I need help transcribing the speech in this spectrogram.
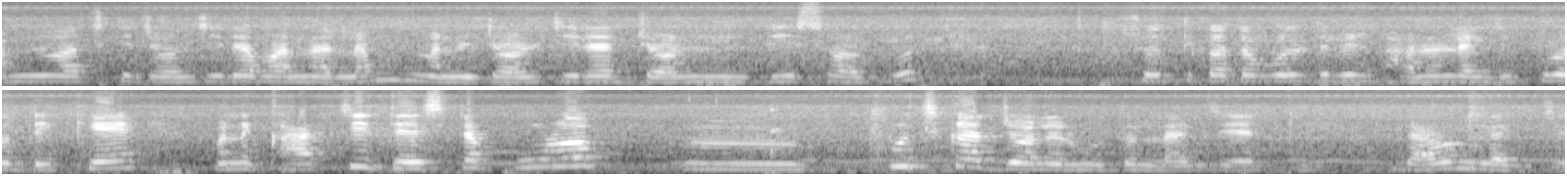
আমিও আজকে জলজিরা বানালাম মানে জলজিরার জল দিয়ে শরবত। সত্যি কথা বলতে বেশ ভালো লাগছে পুরো দেখে মানে খাচ্ছি টেস্টটা পুরো ফুচকার জলের মতন লাগছে আর কি দারুণ লাগছে।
